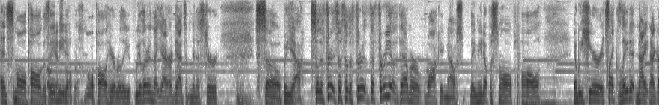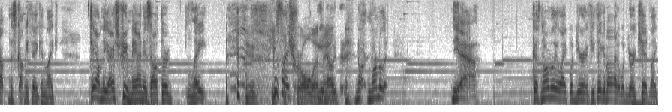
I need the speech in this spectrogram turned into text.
and Small Paul because Oh, they yeah, meet up with Small Paul here. Really, we learned that yeah, her dad's a minister. Mm-hmm. So, but yeah, so the three, so so the three, the three of them are walking now. S- They meet up with Small Paul, and we hear it's like late at night, and I got this got me thinking like, damn, the ice cream man is out there late. dude, he's like, patrolling, you man. know, nor normally, yeah, because normally, like when you're, if you think about it, when you're a kid, like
